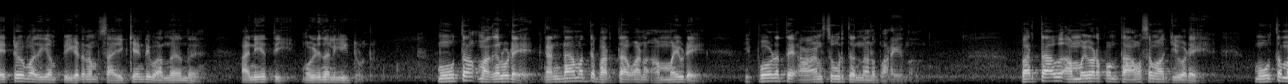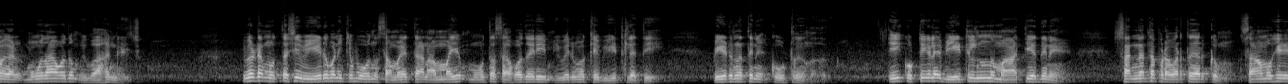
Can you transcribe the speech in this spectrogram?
ഏറ്റവും അധികം പീഡനം സഹിക്കേണ്ടി വന്നതെന്ന് അനിയത്തി മൊഴി നൽകിയിട്ടുണ്ട്. മൂത്ത മകളുടെ രണ്ടാമത്തെ ഭർത്താവാണ് അമ്മയുടെ ഇപ്പോഴത്തെ ആൺ സുഹൃത്ത് എന്നാണ് പറയുന്നത്. ഭർത്താവ് അമ്മയോടൊപ്പം താമസമാക്കിയോടെ മൂത്ത മകൾ മൂന്നാമതും വിവാഹം കഴിച്ചു. ഇവരുടെ മുത്തശ്ശി വീട് പണിക്ക് പോകുന്ന സമയത്താണ് അമ്മയും മൂത്ത സഹോദരിയും ഇവരുമൊക്കെ വീട്ടിലെത്തി പീഡനത്തിന് കൂട്ടുനിന്നത്. ഈ കുട്ടികളെ വീട്ടിൽ നിന്ന് മാറ്റിയതിന് സന്നദ്ധ പ്രവർത്തകർക്കും സാമൂഹിക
